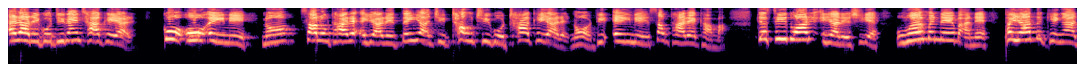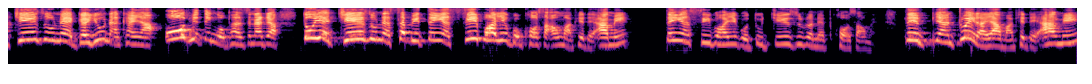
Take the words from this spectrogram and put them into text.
အဲ့ဒါတွေကိုဒီတိုင်းထားခဲ့ရတယ် ကိုအိုးအိမ်နေနော်ဆောက်လုပ်ထားတဲ့အရာတွေသိန်းရချီထောင်ချီကိုထားခဲ့ရတယ်နော်ဒီအိမ်တွေစောက်ထားတဲ့အခါမှာပျက်စီးသွားတဲ့အရာတွေရှိတယ်ဝမ်းမနေပါနဲ့ဖယားသခင်ကဂျေဇုနဲ့ဂယုဏခံရအိုးဖြစ်တဲ့ကိုဖန်ဆင်းတဲ့သူ့ရဲ့ဂျေဇုနဲ့ဆက်ပြီးတင်းရဲ့စီးပွားရေးကိုခေါ်ဆောင်အောင်မှာဖြစ်တယ်အာမင်တင်းရဲ့စီးပွားရေးကိုသူကျေးဇူးတော်နဲ့ခေါ်ဆောင်မယ်တင်းပြန်တွေ့လာရမှာဖြစ်တယ်အာမင်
